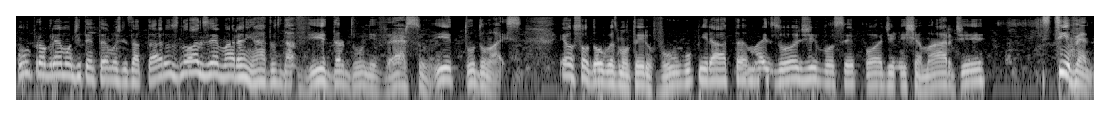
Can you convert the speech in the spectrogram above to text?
um programa onde tentamos desatar os nós emaranhados da vida, do universo e tudo mais. Eu sou Douglas Monteiro, vulgo pirata, mas hoje você pode me chamar de Steven.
